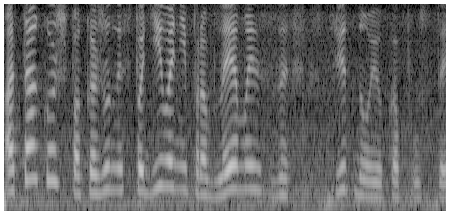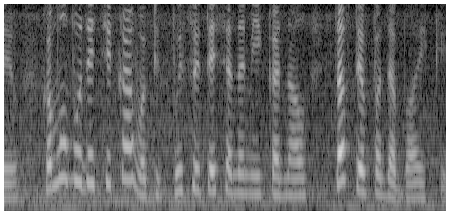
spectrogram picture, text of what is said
А також покажу несподівані проблеми з цвітною капустою. Кому буде цікаво, підписуйтеся на мій канал, ставте вподобайки.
